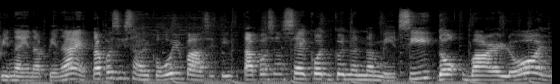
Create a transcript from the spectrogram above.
pinay na pinay. Tapos, sabi ko, uy, positive. Tapos, ang second ko na na-meet, si Doc Marlon.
